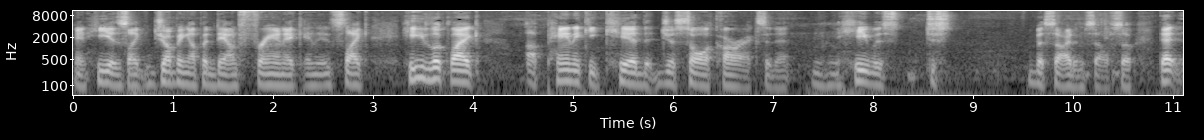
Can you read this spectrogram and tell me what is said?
and he is like jumping up and down, frantic, and it's like he looked like a panicky kid that just saw a car accident. Mm-hmm. He was just beside himself. So that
